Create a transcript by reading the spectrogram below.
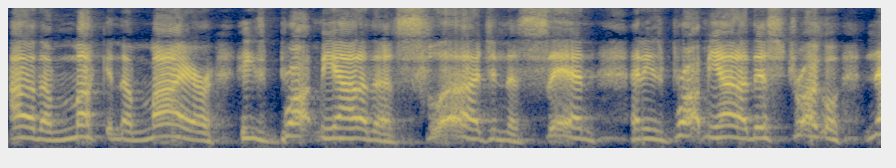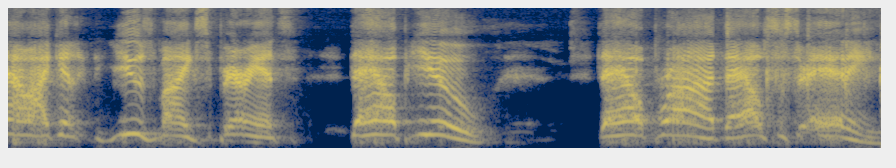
out of the muck and the mire. He's brought me out of the sludge and the sin and he's brought me out of this struggle. Now I can use my experience to help you, to help Rod, to help Sister Annie.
